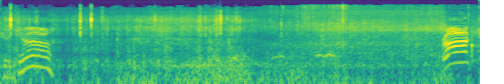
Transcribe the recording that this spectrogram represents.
Here we go. Rock!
